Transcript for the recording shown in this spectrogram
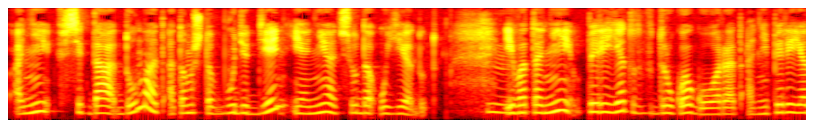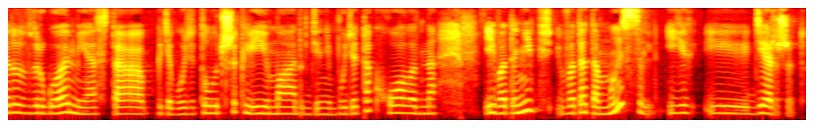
они всегда думают о том, что будет день, и они отсюда уедут. Mm. И вот они переедут в другой город, они переедут в другое место, где будет лучше климат, где не будет так холодно. И вот они, вот эта мысль их и держит.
